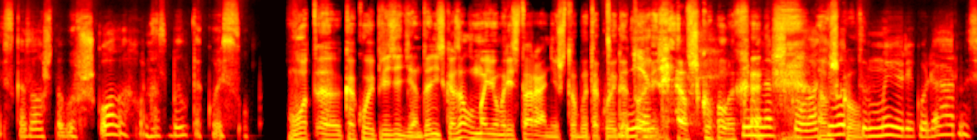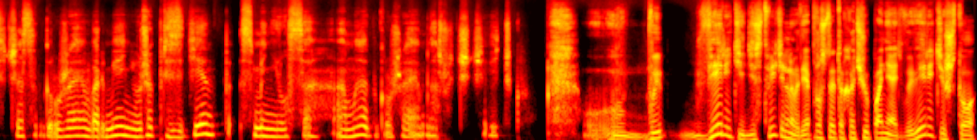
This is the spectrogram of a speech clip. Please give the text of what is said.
и сказал, чтобы в школах у нас был такой суп. Вот э, какой президент? Да не сказал в моем ресторане, чтобы такой готовили, Нет, а в школах. Именно в школах. А и в вот мы регулярно сейчас отгружаем в Армении. Уже президент сменился, а мы отгружаем нашу чечевичку. Вы верите действительно, я просто это хочу понять, вы верите, что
